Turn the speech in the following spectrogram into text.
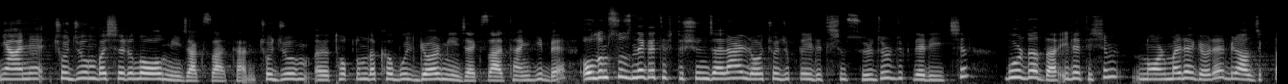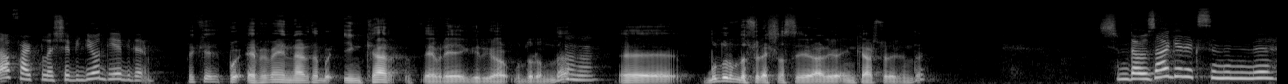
Yani çocuğum başarılı olmayacak zaten, çocuğum e, toplumda kabul görmeyecek zaten gibi olumsuz negatif düşüncelerle o çocukla iletişim sürdürdükleri için burada da iletişim normale göre birazcık daha farklılaşabiliyor diyebilirim. Peki bu ebeveynlerde bu inkar devreye giriyor bu durumda. Ee, bu durumda süreç nasıl ilerliyor inkar sürecinde? Şimdi özel gereksinimli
